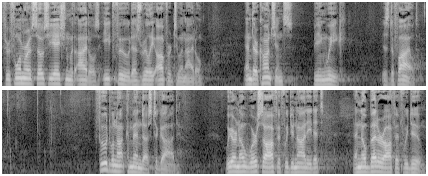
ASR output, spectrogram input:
through former association with idols, eat food as really offered to an idol, and their conscience, being weak, is defiled. Food will not commend us to God. We are no worse off if we do not eat it, and no better off if we do.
